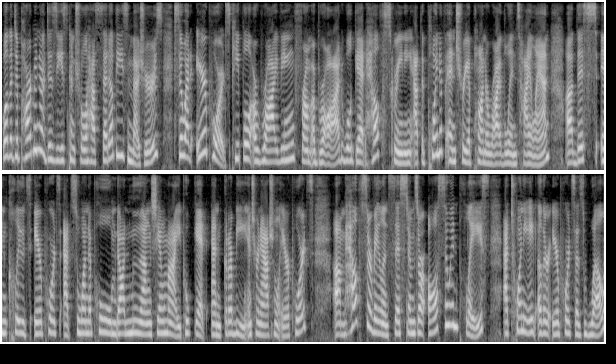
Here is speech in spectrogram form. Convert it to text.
Well, the Department of Disease Control has set up these measures. So at airports, people arriving from abroad will get health screening at the point of entry upon arrival in Thailand. Uh, this includes airports at Suvarnabhumi, Don Mueang, Chiang Mai, Phuket, and Krabi international airports. Um, health surveillance systems are also in place at 28 other airports as well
